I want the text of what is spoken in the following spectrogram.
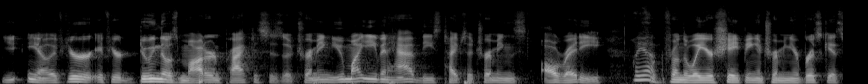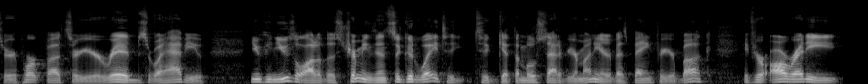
You, you know, if you're if you're doing those modern practices of trimming, you might even have these types of trimmings already. Oh, yeah. fr- from the way you're shaping and trimming your briskets or your pork butts or your ribs or what have you. You can use a lot of those trimmings, and it's a good way to to get the most out of your money or the best bang for your buck. If you're already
